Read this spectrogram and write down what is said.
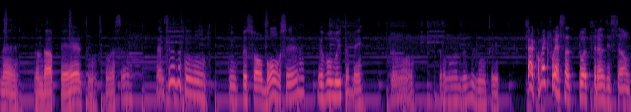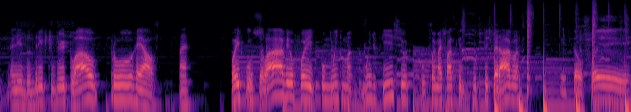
né, andar perto, você começa. É, você anda com, com pessoal bom, você evolui também. Então, estamos andando junto aí. Cara, como é que foi essa tua transição ali do drift virtual pro real, né? Foi tipo, então. suave ou foi muito, muito difícil? Foi mais fácil do que tu esperava? Então, foi,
